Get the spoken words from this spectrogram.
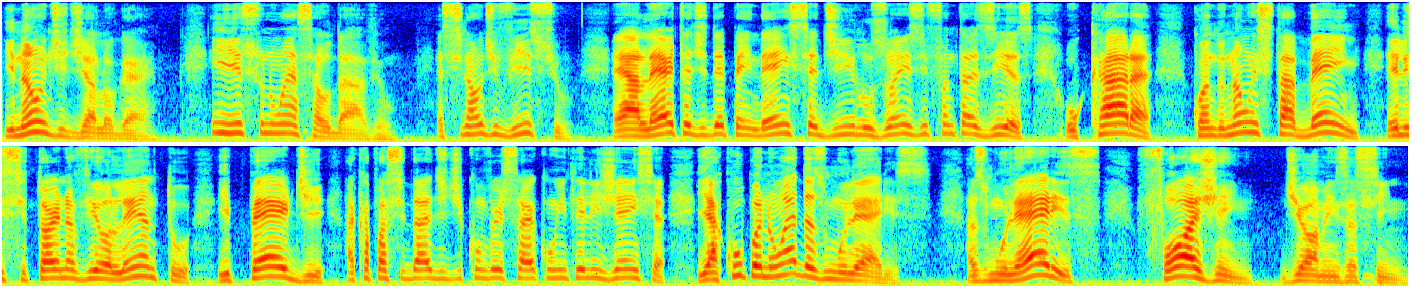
e não de dialogar. E isso não é saudável. É sinal de vício, é alerta de dependência de ilusões e fantasias. O cara, quando não está bem, ele se torna violento e perde a capacidade de conversar com inteligência. E a culpa não é das mulheres, as mulheres fogem de homens assim,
